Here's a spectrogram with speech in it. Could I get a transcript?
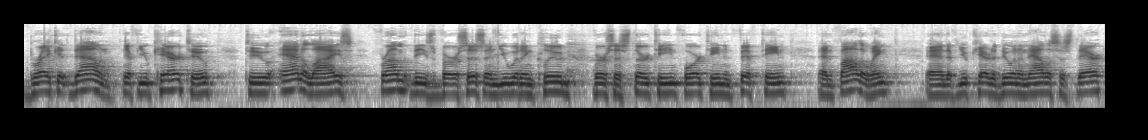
break it down if you care to, to analyze from these verses, and you would include verses 13, 14, and 15 and following. And if you care to do an analysis there,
